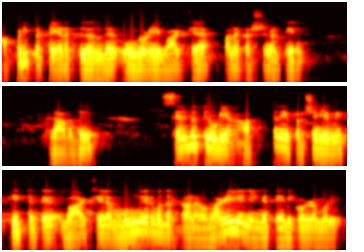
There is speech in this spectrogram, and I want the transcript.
அப்படிப்பட்ட இடத்துல இருந்து உங்களுடைய வாழ்க்கையில் பண கஷ்டங்கள் தீரும். அதாவது செல்வத்தினுடைய அத்தனை பிரச்சனைகளையுமே தீர்த்துட்டு வாழ்க்கையில் முன்னேறுவதற்கான வழியை நீங்கள் தேடிக்கொள்ள முடியும்.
